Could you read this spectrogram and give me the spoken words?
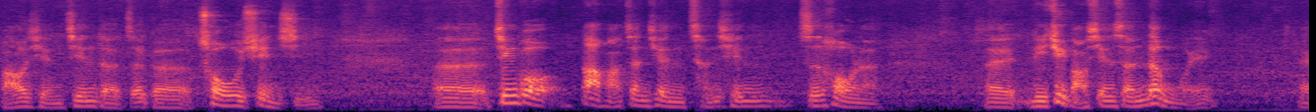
保险金的这个错误讯息，呃，经过大华证券澄清之后呢，呃，李聚宝先生认为，呃，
